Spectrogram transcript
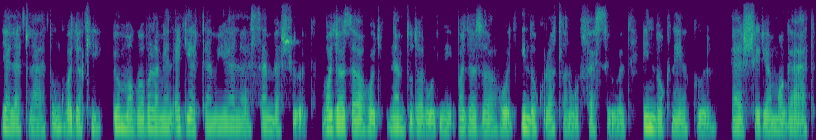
jelet látunk, vagy aki önmaga valamilyen egyértelmű jellel szembesült, vagy azzal, hogy nem tud aludni, vagy azzal, hogy indokolatlanul feszült, indok nélkül elsírja magát,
